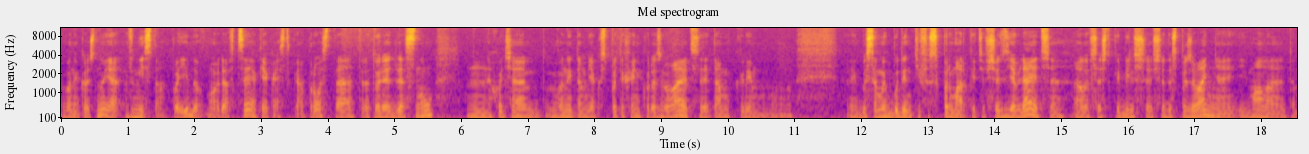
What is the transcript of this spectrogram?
вони кажуть, ну я в місто поїду, мовляв, це як якась така проста територія для сну. Хоча вони там якось потихеньку розвиваються, і там, крім якби самих будинків і супермаркетів, щось з'являється, але все ж таки більше щодо споживання і мало там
